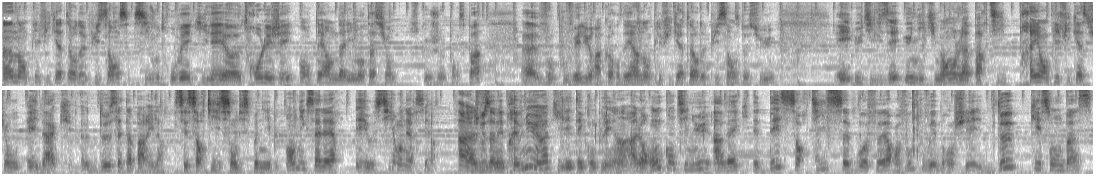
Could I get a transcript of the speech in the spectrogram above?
un amplificateur de puissance si vous trouvez qu'il est euh, trop léger en termes d'alimentation, ce que je pense pas, euh, vous pouvez lui raccorder un amplificateur de puissance dessus et utiliser uniquement la partie préamplification et DAC de cet appareil là. Ces sorties sont disponibles en XLR et aussi en RCA. Ah, je vous avais prévenu hein, qu'il était complet. Hein. Alors on continue avec des sorties subwoofer. Vous pouvez brancher deux caissons de basse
